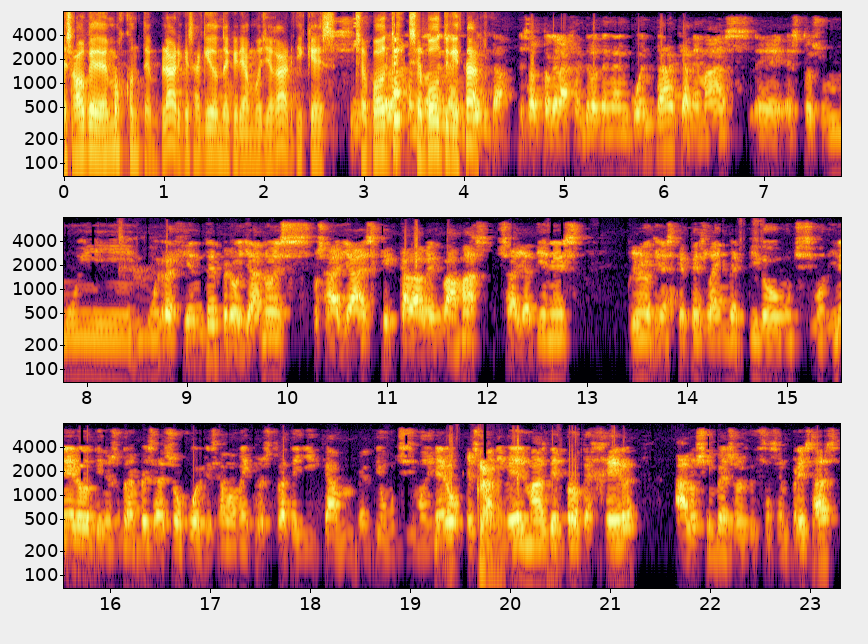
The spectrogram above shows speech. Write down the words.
es algo que debemos contemplar, que es aquí donde queríamos llegar y que se puede, se puede utilizar. Exacto, que la gente lo tenga en cuenta, que además eh, esto es muy, muy reciente, pero ya no es, o sea, ya es que cada vez va más. O sea, ya tienes, primero tienes que Tesla ha invertido muchísimo dinero, tienes otra empresa de software que se llama MicroStrategy que ha invertido muchísimo dinero. Esto a nivel más de proteger a los inversores de esas empresas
